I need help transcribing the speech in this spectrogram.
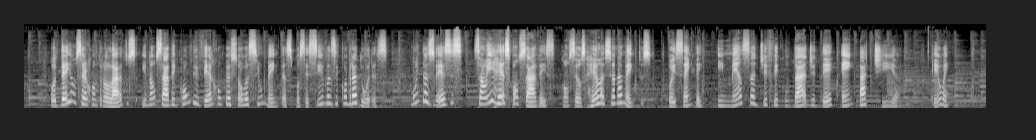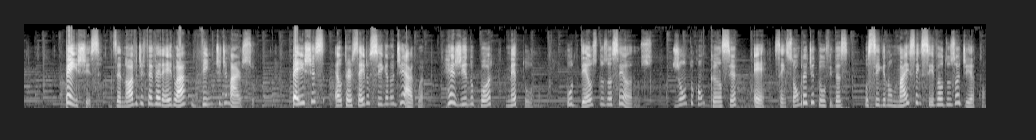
Odeiam ser controlados e não sabem conviver com pessoas ciumentas, possessivas e cobradoras. Muitas vezes são irresponsáveis com seus relacionamentos, pois sentem imensa dificuldade de empatia. Eu, hein? Peixes, 19 de fevereiro a 20 de março. Peixes é o terceiro signo de água, regido por Netuno, o deus dos oceanos. Junto com Câncer, é, sem sombra de dúvidas, o signo mais sensível do zodíaco.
